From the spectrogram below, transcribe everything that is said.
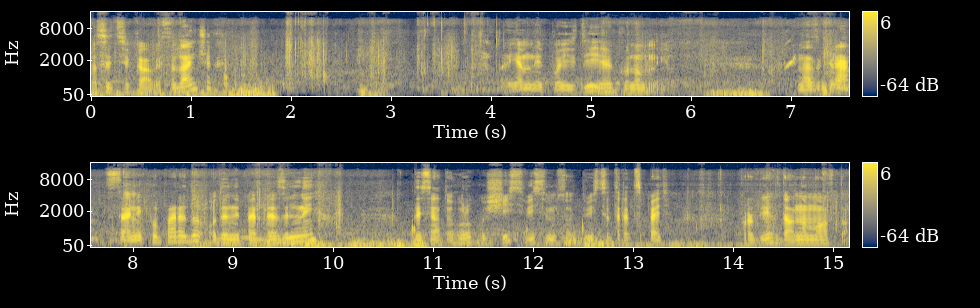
Досить цікавий седанчик. Приємний поїзді і економний. У нас Grand Scenic попереду, 1,5 дизельний. 10-го року 6800, 235 пробіг даному авто.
